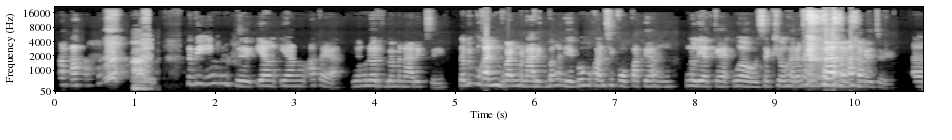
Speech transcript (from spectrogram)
tapi ini sih yang yang apa ya yang menurut gue menarik sih. Tapi bukan bukan menarik banget ya. Gue bukan psikopat yang ngelihat kayak wow sexual harassment itu menarik, enggak cuy. Eh,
